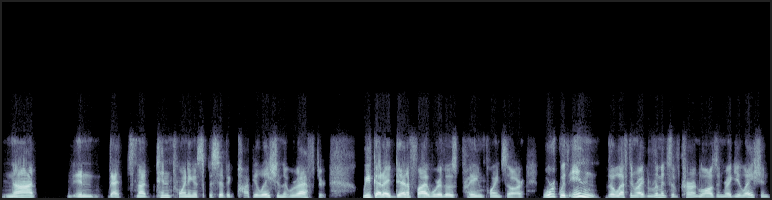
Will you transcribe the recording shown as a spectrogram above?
not in that's not pinpointing a specific population that we're after. We've got to identify where those pain points are, work within the left and right limits of current laws and regulation,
